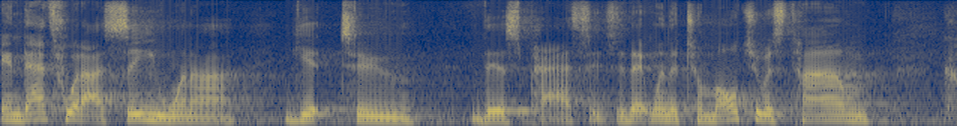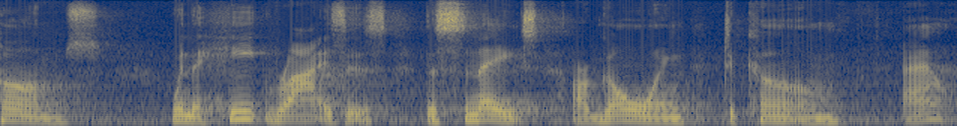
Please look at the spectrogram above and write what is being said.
And that's what I see when I get to this passage that when the tumultuous time comes, when the heat rises, the snakes are going to come out.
